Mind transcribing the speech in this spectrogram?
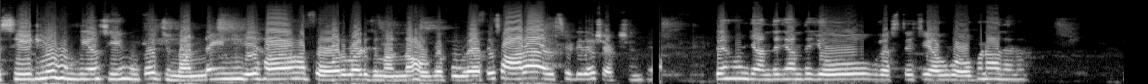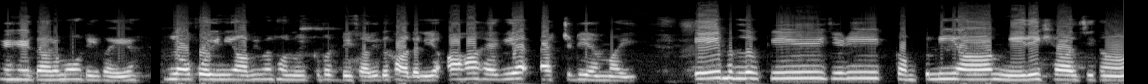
ਸੀਡੀਆਂ ਹੁੰਦੀਆਂ ਸੀ, ਹੁਣ ਤਾਂ ਜ਼ਮਾਨਾ ਹੀ ਨਹੀਂ ਰਿਹਾ ਫਾਰਵਰਡ ਜ਼ਮਾਨਾ ਹੋ ਗਿਆ ਪੂਰਾ ਤੇ ਸਾਰਾ ਐਲਸੀਡੀ ਦਾ ਸੈਕਸ਼ਨ ਤੇ। ਹੁਣ ਜਾਂਦੇ ਜਾਂਦੇ ਜੋ ਰਸਤੇ 'ਚ ਆਊਗਾ, ਉਹ ਬਣਾ ਦੇਣਾ। ਇਹ ਤਾਂ ਰਿਮੋਟ ਪਈ ਆ। ਲੋ ਕੋਈ ਨਹੀਂ, ਆ ਵੀ ਮੈਂ ਤੁਹਾਨੂੰ ਇੱਕ ਵੱਡੀ ਸਾਰੀ ਦਿਖਾ ਦੇਣੀ ਆ ਆਹ ਹੈਗੀ ਆ HDMI ਇਹ ਮਤਲਬ ਕਿ ਜਿਹੜੀ ਕੰਪਨੀ ਆ, ਮੇਰੇ ਖਿਆਲ 'ਚ ਤਾਂ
